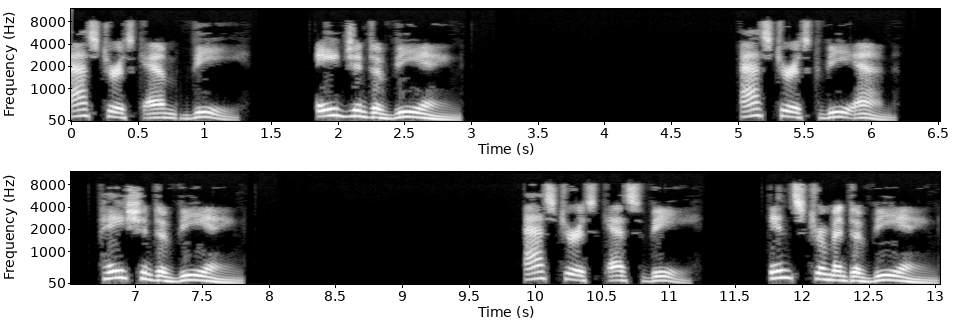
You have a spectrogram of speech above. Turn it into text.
Asterisk M V. Agent of Being Asterisk VN. Patient of Being Asterisk SV Instrument of Being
